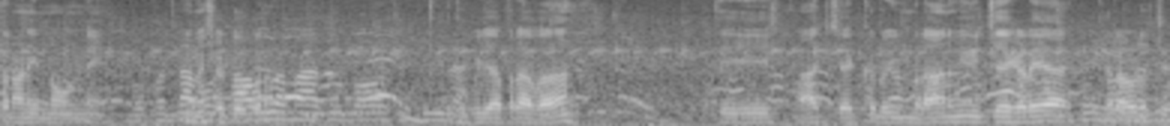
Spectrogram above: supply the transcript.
ਪੁਰਾਣੇ ਨੌਨ ਨੇ। ਮੈਨੂੰ ਛੱਡੋ ਪਰਾਂ ਰੁਕ ਜਾ ਭਰਾਵਾ। ਤੇ ਆ ਚੈੱਕ ਕਰੋ ਇਮਰਾਨ ਵੀ ਵਿੱਚੇ ਖੜਿਆ ਕਰਾਊਡ 'ਚ।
